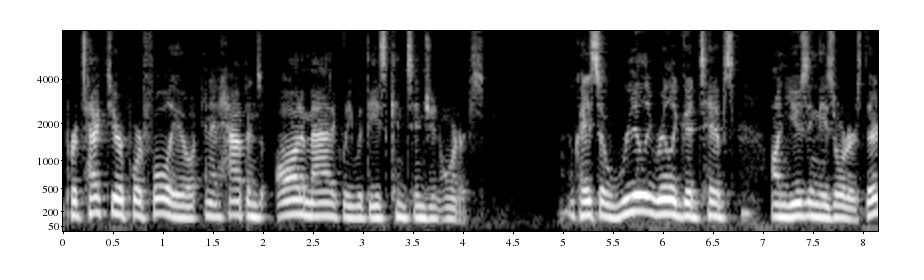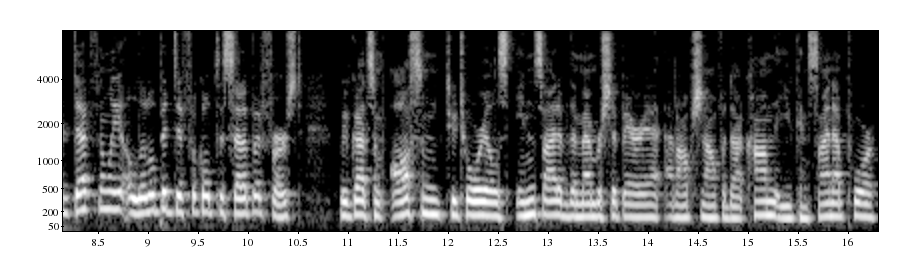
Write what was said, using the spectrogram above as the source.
protect your portfolio, and it happens automatically with these contingent orders. Okay, so really, really good tips on using these orders. They're definitely a little bit difficult to set up at first. We've got some awesome tutorials inside of the membership area at optionalpha.com that you can sign up for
